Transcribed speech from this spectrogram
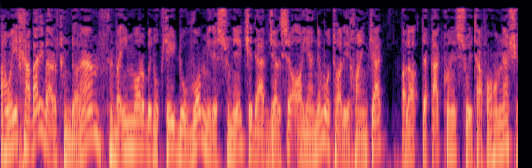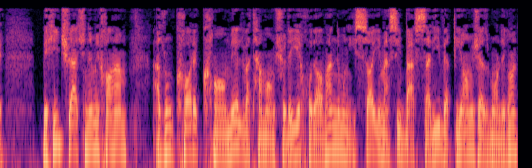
اما یه خبری براتون دارم و این ما رو به نکته دوم میرسونه که در جلسه آینده مطالعه خواهیم کرد. حالا دقت کنید سوء تفاهم نشه. به هیچ وجه نمی‌خواهم از اون کار کامل و تمام شده خداوندمون عیسی مسیح برسری و قیامش از مردگان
